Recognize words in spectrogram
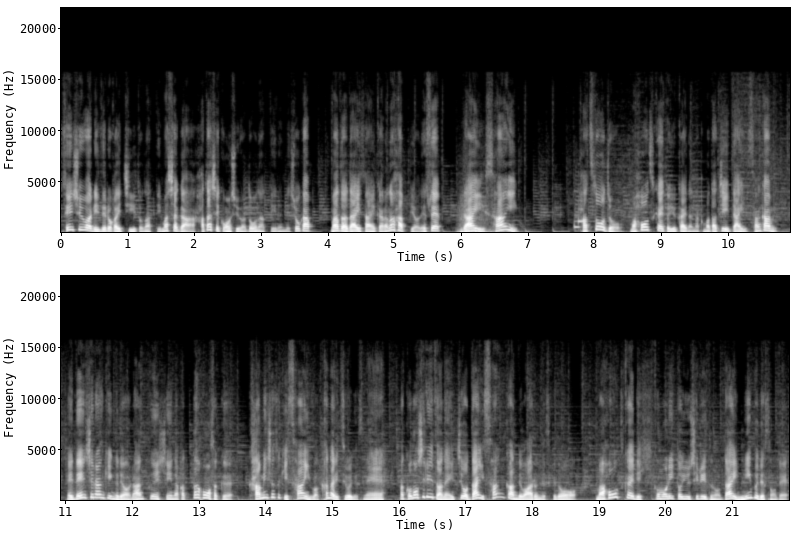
う。先週はリゼロが1位となっていましたが、果たして今週はどうなっているんでしょうか？まずは第3位からの発表です。第3位。初登場、魔法使いと愉快な仲間たち第3巻。え電子ランキングではランクインしていなかった本作、紙書籍3位はかなり強いですね。まあ、このシリーズはね、一応第3巻ではあるんですけど、魔法使いで引きこもりというシリーズの第2部ですので、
